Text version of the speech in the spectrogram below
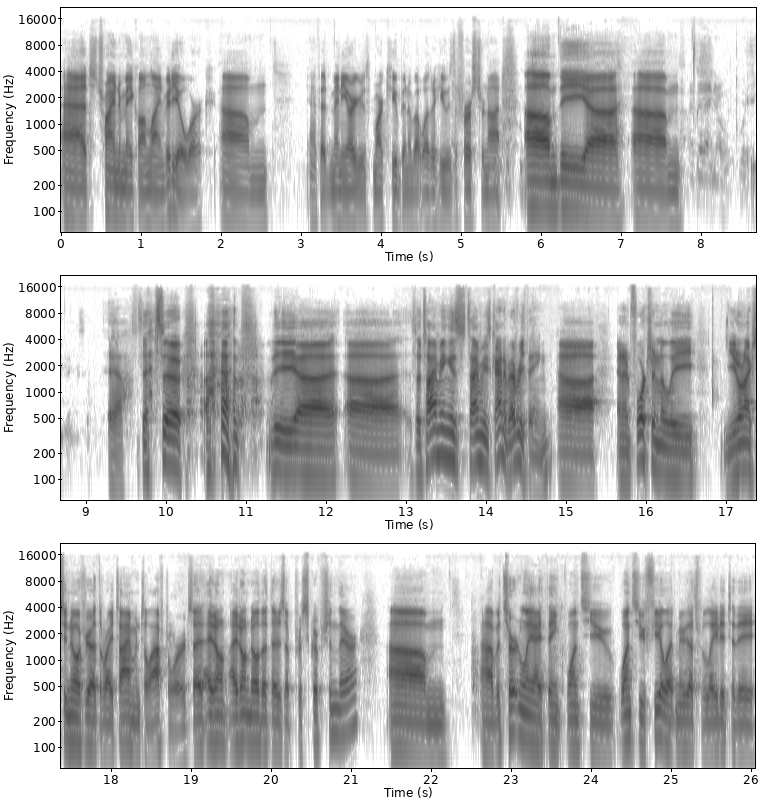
at trying to make online video work. Um, I've had many arguments with Mark Cuban about whether he was the first or not. Um, the uh, um, yeah. So uh, the uh, uh, so timing is timing is kind of everything, uh, and unfortunately, you don't actually know if you're at the right time until afterwards. I, I don't I don't know that there's a prescription there, um, uh, but certainly I think once you once you feel it, maybe that's related to the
